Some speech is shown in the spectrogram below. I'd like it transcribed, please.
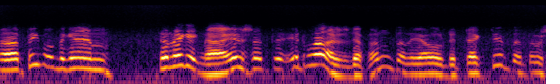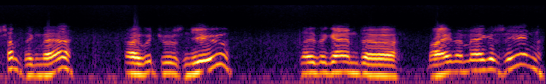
uh, people began to recognize that it was different to the old detective, that there was something there uh, which was new. They began to buy the magazine,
